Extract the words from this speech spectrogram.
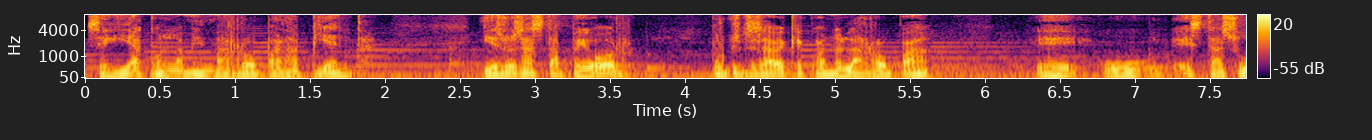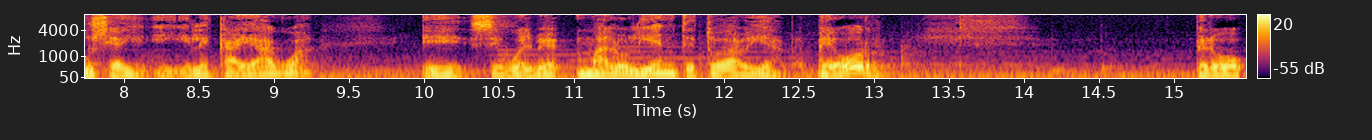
seguía con la misma ropa harapienta. Y eso es hasta peor, porque usted sabe que cuando la ropa eh, está sucia y, le cae agua, eh, se vuelve maloliente todavía, peor. Pero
